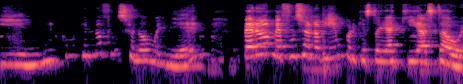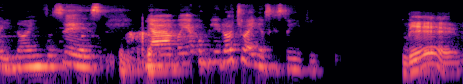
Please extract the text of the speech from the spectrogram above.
y como que no funcionó muy bien, pero me funcionó bien porque estoy aquí hasta hoy, ¿no? Entonces, ya voy a cumplir ocho años que estoy aquí. Bien.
